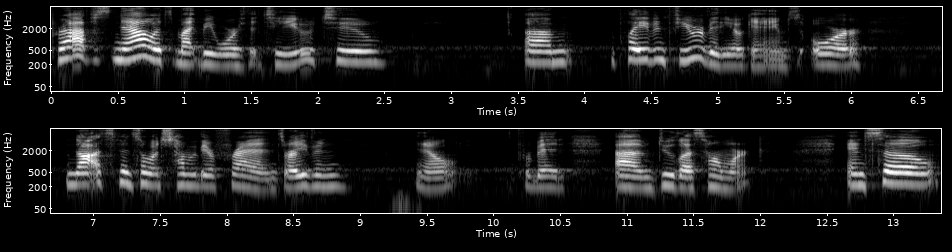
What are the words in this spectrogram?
perhaps now it might be worth it to you to um, play even fewer video games or not spend so much time with your friends or even, you know, forbid, um, do less homework. And so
